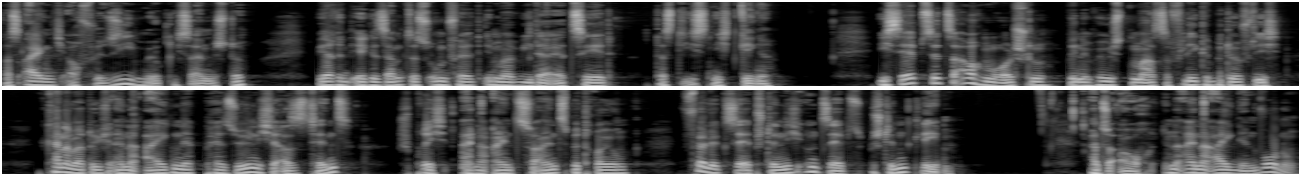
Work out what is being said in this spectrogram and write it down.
was eigentlich auch für sie möglich sein müsste, während ihr gesamtes Umfeld immer wieder erzählt, dass dies nicht ginge. Ich selbst sitze auch im Rollstuhl, bin im höchsten Maße pflegebedürftig, kann aber durch eine eigene persönliche Assistenz, sprich eine 1 zu 1 Betreuung, völlig selbstständig und selbstbestimmt leben. Also auch in einer eigenen Wohnung.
